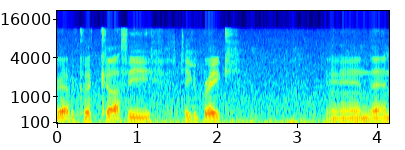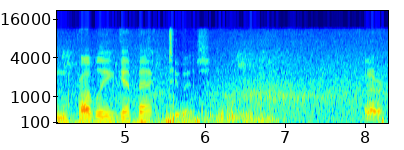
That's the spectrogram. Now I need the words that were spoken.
Grab a quick coffee, take a break, and then probably get back to it. Whatever.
